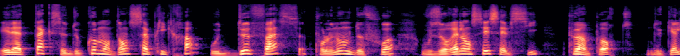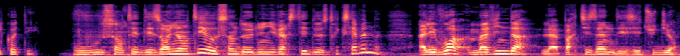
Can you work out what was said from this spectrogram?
et la taxe de commandant s'appliquera aux deux faces pour le nombre de fois vous aurez lancé celle-ci, peu importe de quel côté. Vous vous sentez désorienté au sein de l'université de Strixhaven? Allez voir Mavinda, la partisane des étudiants.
